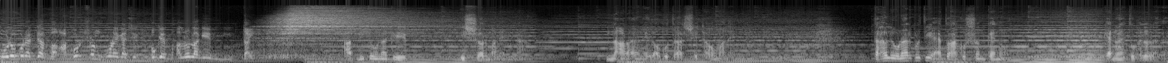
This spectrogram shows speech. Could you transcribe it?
ওর ওপর একটা আকর্ষণ পড়ে গেছে। ওকে ভালো লাগে তাই। আপনি তো ওনাকে ঈশ্বর মানেন না। নারায়ণের অবতার সেটাও মানেন না। তাহলে ওনার প্রতি এত আকর্ষণ কেন? কেন এত ভালো লাগা?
